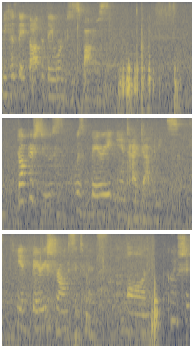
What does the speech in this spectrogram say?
because they thought that they were spies. Dr. Seuss was very anti-Japanese. He had very strong sentiments on who should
